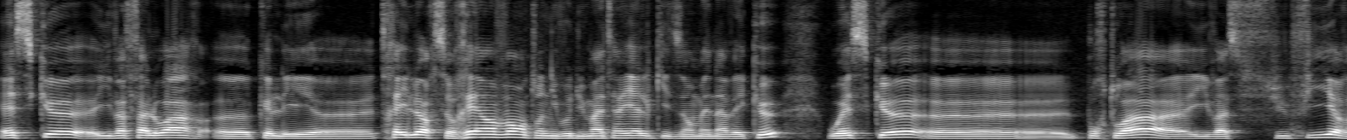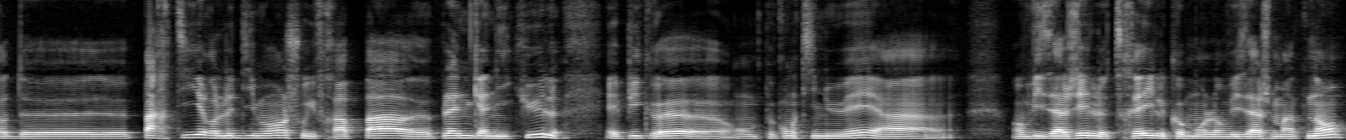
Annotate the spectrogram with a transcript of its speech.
Est-ce qu'il euh, va falloir que les trailers se réinventent au niveau du matériel qu'ils emmènent avec eux? Ou est-ce que, pour toi, il va suffire de partir le dimanche où il fera pas pleine canicule et puis qu'on peut continuer à envisager le trail comme on l'envisage maintenant?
